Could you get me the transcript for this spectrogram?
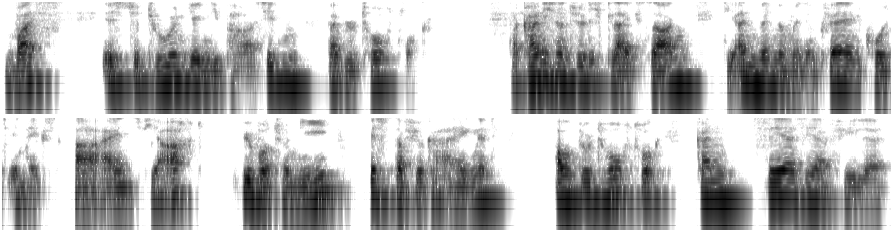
was ist zu tun gegen die Parasiten bei Bluthochdruck? Da kann ich natürlich gleich sagen, die Anwendung mit dem Quellencode-Index A148 Hypertonie ist dafür geeignet, aber Bluthochdruck kann sehr, sehr viele,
